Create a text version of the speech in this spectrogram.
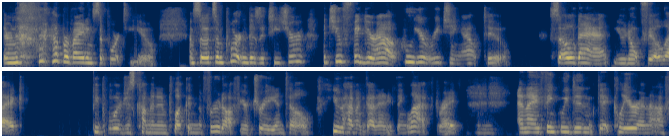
they're not, they're not providing support to you. And so it's important as a teacher that you figure out who you're reaching out to so that you don't feel like people are just coming and plucking the fruit off your tree until you haven't got anything left right? Mm -hmm. and i think we didn't get clear enough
